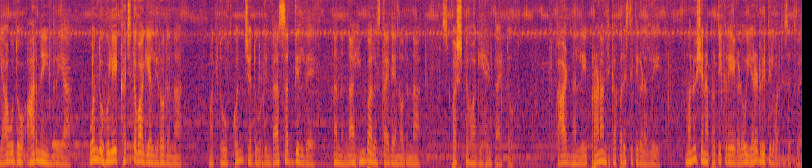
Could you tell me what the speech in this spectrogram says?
ಯಾವುದೋ ಆರನೇ ಇಂದ್ರಿಯ ಒಂದು ಹುಲಿ ಖಚಿತವಾಗಿ ಅಲ್ಲಿರೋದನ್ನು ಮತ್ತು ಕೊಂಚ ದೂರದಿಂದ ಸದ್ದಿಲ್ಲದೆ ನನ್ನನ್ನು ಹಿಂಬಾಲಿಸ್ತಾ ಇದೆ ಅನ್ನೋದನ್ನು ಸ್ಪಷ್ಟವಾಗಿ ಹೇಳ್ತಾ ಇತ್ತು. ಕಾಡ್ನಲ್ಲಿ ಪ್ರಾಣಾಂತಿಕ ಪರಿಸ್ಥಿತಿಗಳಲ್ಲಿ ಮನುಷ್ಯನ ಪ್ರತಿಕ್ರಿಯೆಗಳು ಎರಡು ರೀತಿಯಲ್ಲಿ ವರ್ತಿಸುತ್ತವೆ.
